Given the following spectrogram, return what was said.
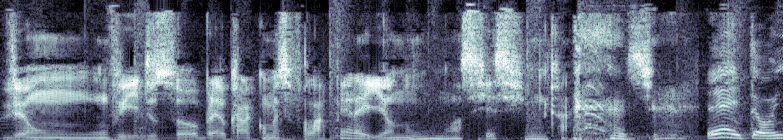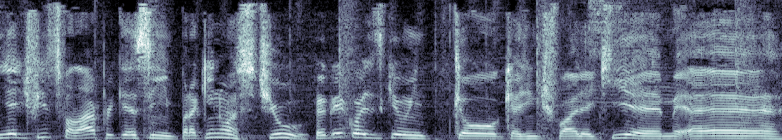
ver um, um vídeo sobre, aí o cara começou a falar, peraí, eu não, não assisti esse filme, cara. É, então, e é difícil falar porque, assim, pra quem não assistiu, qualquer coisa que, eu, que, eu, que a gente fale aqui é, é-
